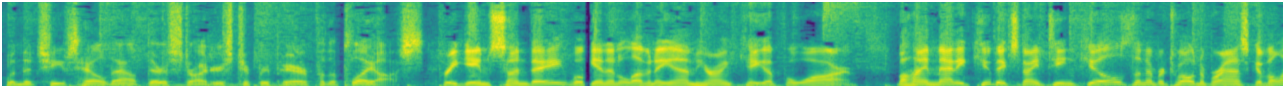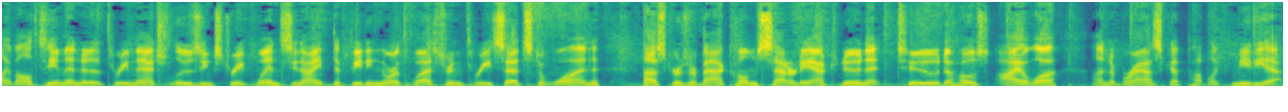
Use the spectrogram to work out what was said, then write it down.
when the Chiefs held out their starters to prepare for the playoffs. Pre-game Sunday will begin at 11 a.m. here on KFOR. Behind Madi Kubik's 19 kills, the number 12 Nebraska volleyball team ended a three-match losing streak Wednesday night, defeating Northwestern three sets to one. Huskers are back home Saturday afternoon at 2 to host Iowa on Nebraska Public Media.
